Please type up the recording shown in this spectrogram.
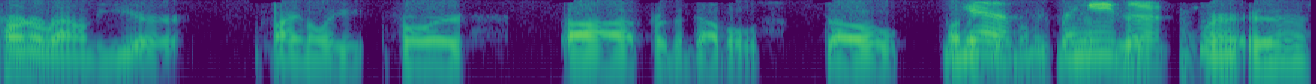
turnaround year finally for uh for the Devils. So let Yeah, me let me bring need up here. that. Where is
